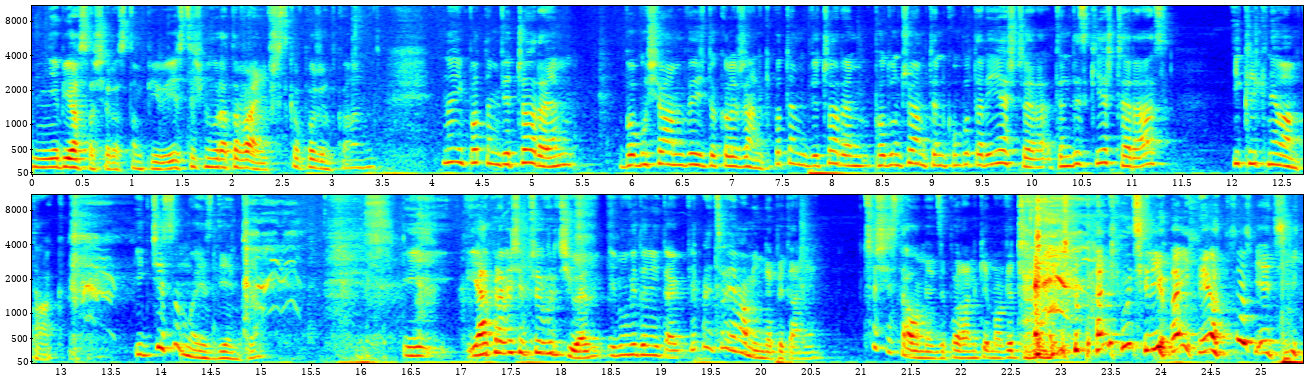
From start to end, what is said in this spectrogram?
Niebiosa się rozstąpiły, jesteśmy uratowani, wszystko w porządku. No i potem wieczorem, bo musiałam wyjść do koleżanki, potem wieczorem podłączyłam ten komputer jeszcze, ten dysk jeszcze raz i kliknęłam tak. I gdzie są moje zdjęcia? I ja prawie się przewróciłem i mówię do niej tak, wie pani co, ja mam inne pytanie. Co się stało między porankiem a wieczorem, że pani udzieliła innej odpowiedzi?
